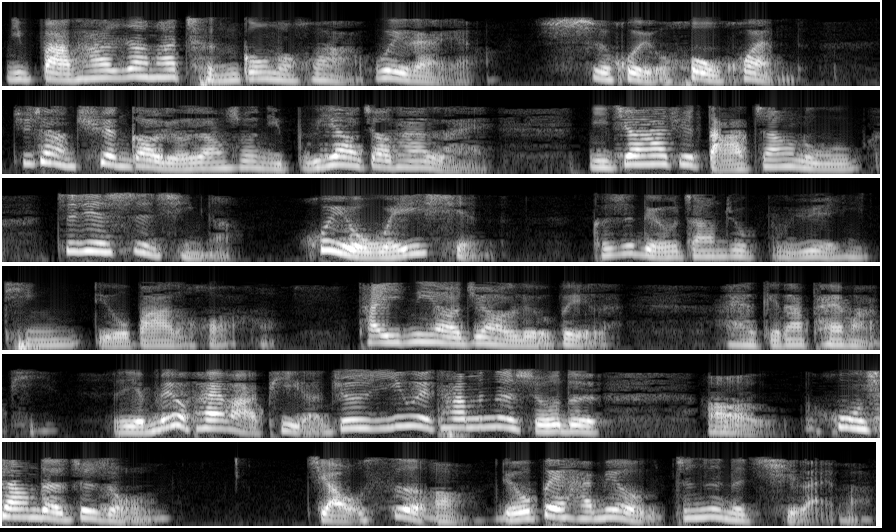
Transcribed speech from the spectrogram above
你把他让他成功的话，未来呀、啊、是会有后患的。”就这样劝告刘璋说：“你不要叫他来。”你叫他去打张鲁这件事情啊，会有危险的。可是刘璋就不愿意听刘巴的话哈，他一定要叫刘备来，哎呀，给他拍马屁，也没有拍马屁啊，就是因为他们那时候的啊互相的这种角色啊，刘备还没有真正的起来嘛，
